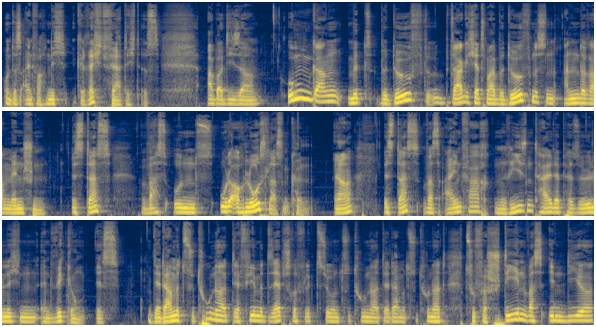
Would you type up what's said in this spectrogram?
und das einfach nicht gerechtfertigt ist. Aber dieser Umgang mit Bedürf, sage ich jetzt mal Bedürfnissen anderer Menschen, ist das, was uns oder auch loslassen können. Ja, ist das, was einfach ein Riesenteil der persönlichen Entwicklung ist der damit zu tun hat, der viel mit Selbstreflexion zu tun hat, der damit zu tun hat, zu verstehen, was in dir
